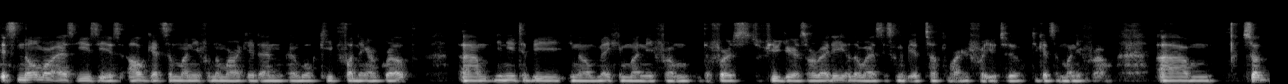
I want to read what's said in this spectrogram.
it's no more as easy as I'll get some money from the market and, and we'll keep funding our growth. Um, you need to be, you know, making money from the first few years already. Otherwise, it's going to be a tough market for you to to get some money from. Um, so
